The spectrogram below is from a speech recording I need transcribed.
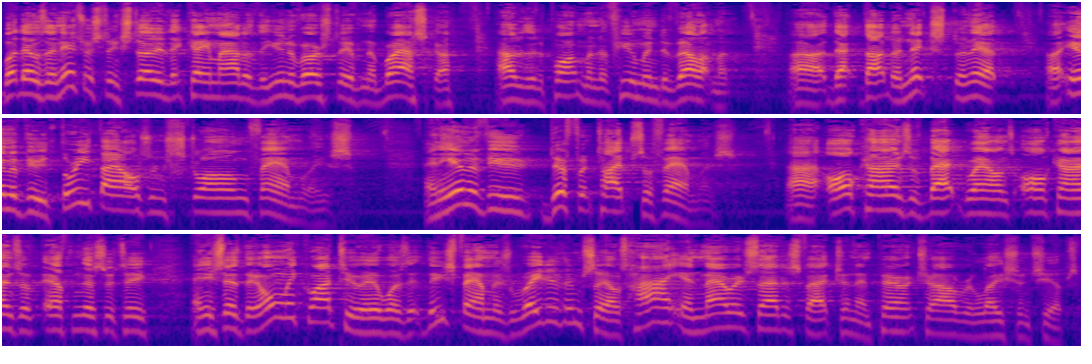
But there was an interesting study that came out of the University of Nebraska, out of the Department of Human Development, uh, that Dr. Nick Stinnett uh, interviewed 3,000 strong families. And he interviewed different types of families uh, all kinds of backgrounds, all kinds of ethnicity. And he says the only criteria was that these families rated themselves high in marriage satisfaction and parent child relationships.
